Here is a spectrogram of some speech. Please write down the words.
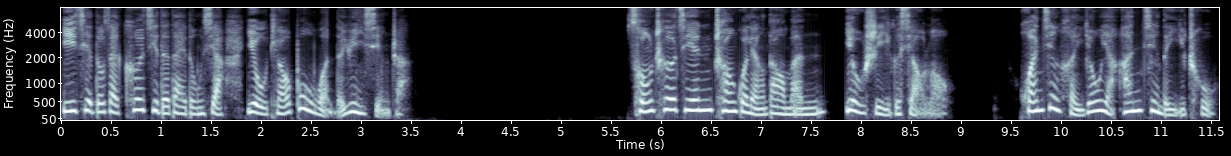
一切都在科技的带动下有条不紊的运行着。从车间穿过两道门，又是一个小楼，环境很优雅安静的一处。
